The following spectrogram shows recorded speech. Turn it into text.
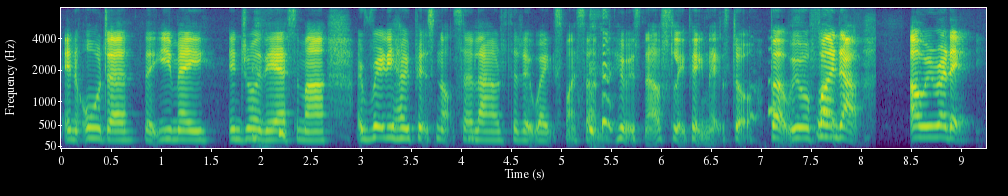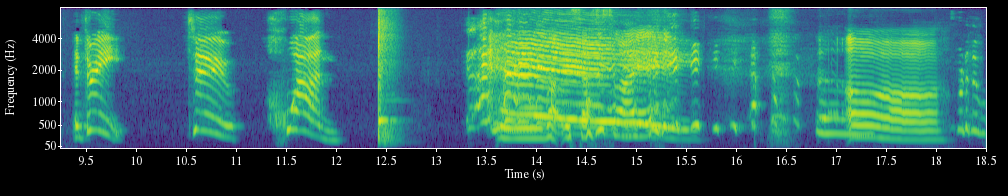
in order that you may enjoy the ASMR. I really hope it's not so loud that it wakes my son, who is now sleeping next door. But we will find out. Are we ready? In three, two, one. Oh, that is satisfying. Oh, It's one of the,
